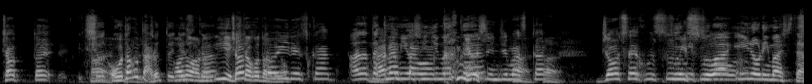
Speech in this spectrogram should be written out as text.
ちょっとちょ会ったことある？ちょっといいですか？あるある家ちょっと来たことある。よいいですか？あなた神を信じますか？神を信じますか、ジョセフ・ススミスは祈りました。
